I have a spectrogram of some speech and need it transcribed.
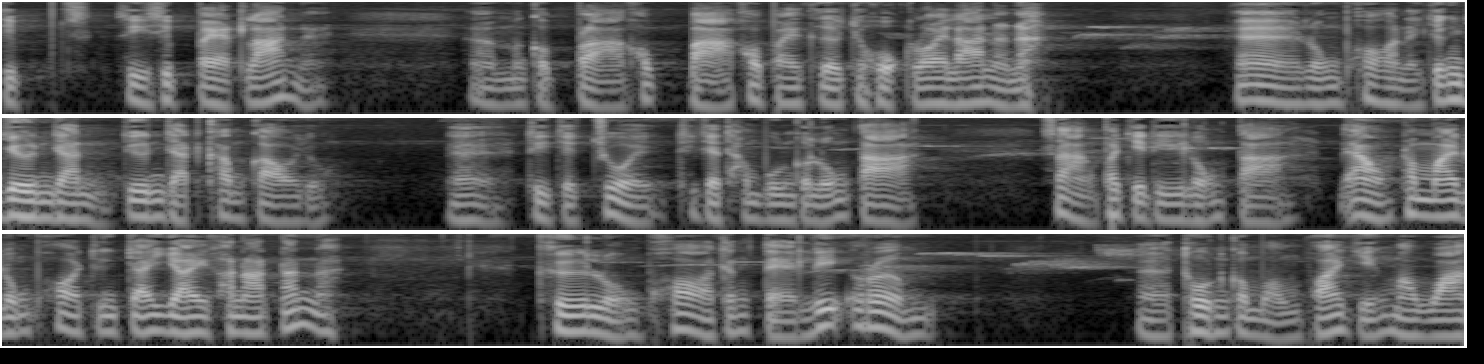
สิบสี่สิบแปดล้านนะมันก็ป่าเขาป่าเข้าไปเกือบจะหกร้อยล้านแล้วนะหลวงพ่อเนี่ยยังยืนยัน ยืนหยัดคำเก่าอยู่ที่จะช่วยที่จะทำบุญกับหลวงตา สร้างพระเจดีย์หลวงตาเอ้าทำไมหลวงพ่อจึงใจใหญ่ขนาดนั้นนะคือหลวงพ่อตั้งแต่ริเริ่มทูลกระหม่อมฟ้าหญิงมาวาง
